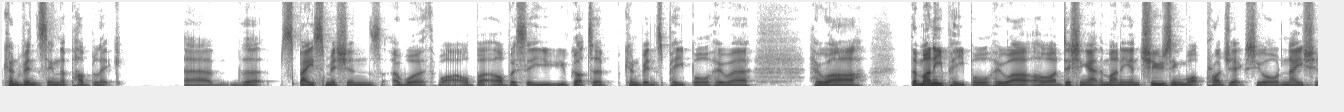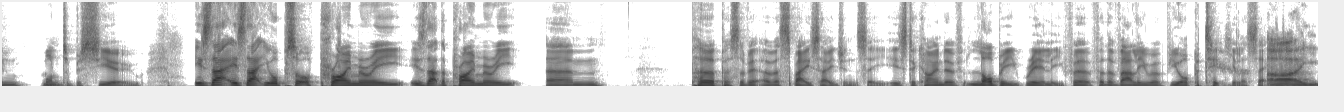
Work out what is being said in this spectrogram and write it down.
convincing the public um, that space missions are worthwhile, but obviously you, you've got to convince people who are who are the money people who are, who are dishing out the money and choosing what projects your nation want to pursue. Is that is that your sort of primary? Is that the primary um, purpose of it of a space agency is to kind of lobby really for for the value of your particular sector. Uh,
